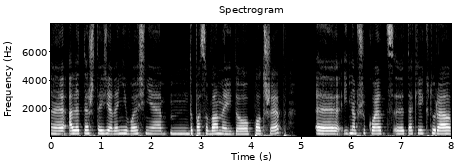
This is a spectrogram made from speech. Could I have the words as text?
e, ale też tej zieleni właśnie mm, dopasowanej do potrzeb e, i na przykład e, takiej, która,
